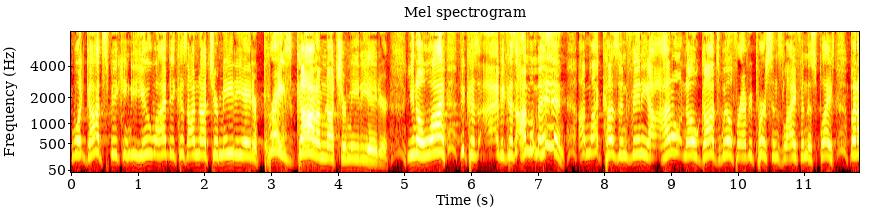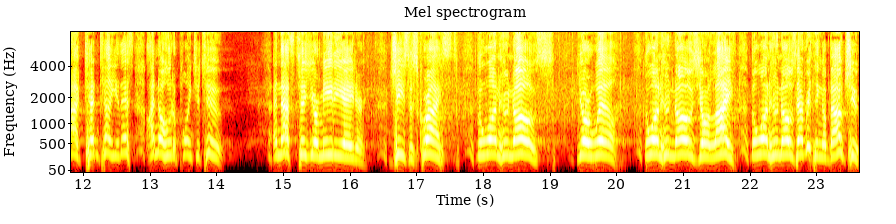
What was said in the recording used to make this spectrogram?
what God's speaking to you. Why? Because I'm not your mediator. Praise God, I'm not your mediator. You know why? Because I, because I'm a man. I'm like cousin Vinny. I, I don't know God's will for every person's life in this place, but I can tell you this: I know who to point you to, and that's to your mediator, Jesus Christ, the one who knows your will the one who knows your life, the one who knows everything about you,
